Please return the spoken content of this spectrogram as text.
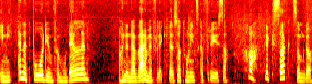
I mitten ett podium för modellen och den där värmefläkten så att hon inte ska frysa. Ha, exakt som då.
